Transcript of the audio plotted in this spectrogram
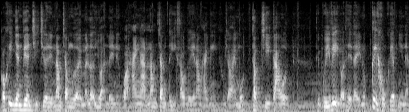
Có khi nhân viên chỉ chưa đến 500 người mà lợi nhuận lên đến khoảng 2.500 tỷ sau thuế năm 2021 thậm chí cao hơn. Thì quý vị có thể thấy nó kinh khủng khiếp như nào.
